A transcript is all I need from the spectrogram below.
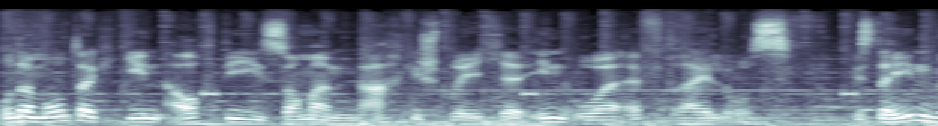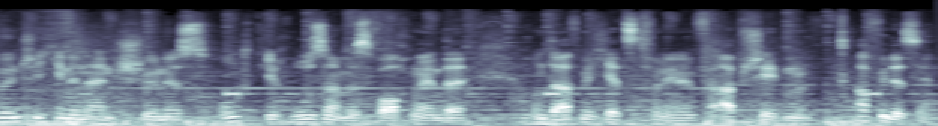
und am Montag gehen auch die Sommernachgespräche in ORF3 los. Bis dahin wünsche ich Ihnen ein schönes und geruhsames Wochenende und darf mich jetzt von Ihnen verabschieden. Auf Wiedersehen.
